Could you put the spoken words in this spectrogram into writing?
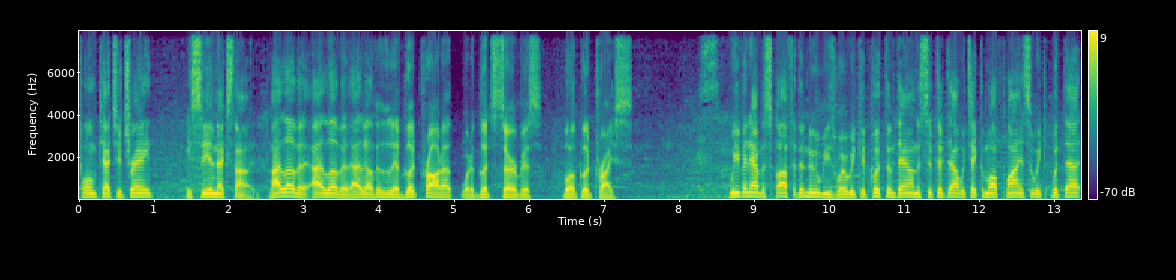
Boom, catch your train. You see you next time. I love it. I love it. I love it. A good product with a good service for a good price. We even have a spot for the newbies where we could put them down and sit them down. We take them offline, so we with that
